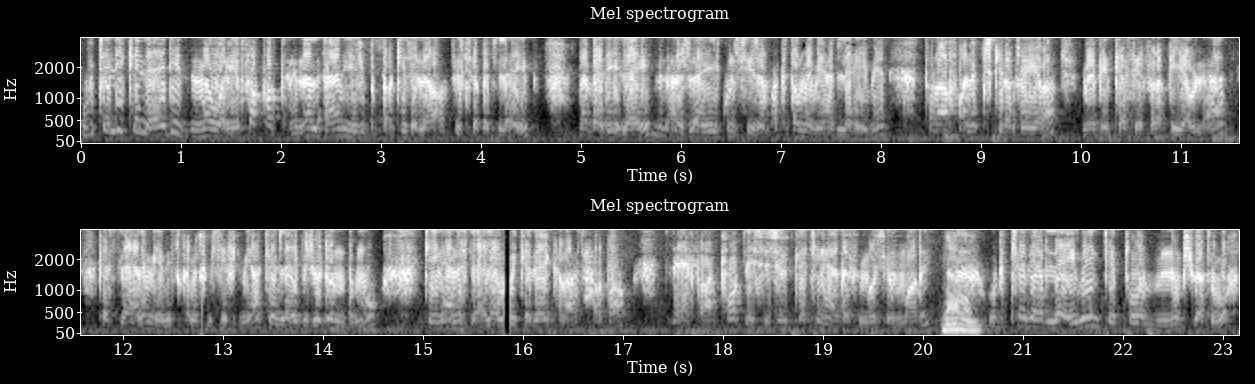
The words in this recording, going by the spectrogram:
وبالتالي كاين العديد من المواهب. فقط هنا الآن يجب التركيز على فلسفة اللعب مبادئ اللعب من أجل أن يكون انسجام أكثر ما بين هاد اللاعبين. تنعرفوا ان التشكيله تغيرت ما بين كأس إفريقيا والآن كأس العالم يعني تقريبا 50% كاين لاعب جدد انضموا كاين أنس العلاوي كذلك رأس حربة. لاعب فرانكفورت اللي سجل 30 هدف في الموسم الماضي. نعم. وبالتالي هاد اللاعبين تيطلب منهم شوية الوقت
